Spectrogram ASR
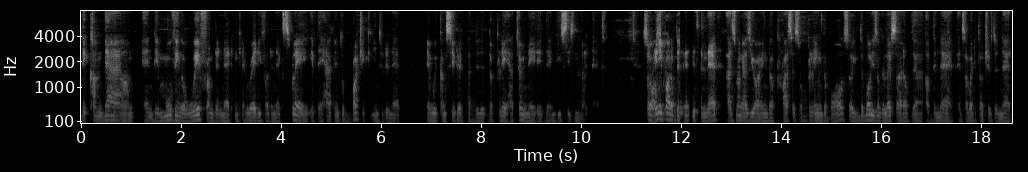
they come down and they're moving away from the net and get ready for the next play. If they happen to brush it into the net, then we consider that the, the play had terminated. Then this is not a net. So awesome. any part of the net is a net as long as you are in the process of playing the ball. So if the ball is on the left side of the of the net and somebody touches the net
